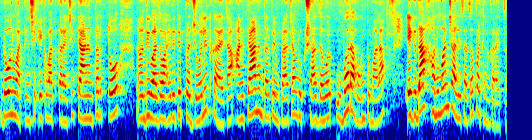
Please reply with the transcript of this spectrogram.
दोन वातींची एक वात करायची. त्यानंतर तो दिवा जो आहे तिथे प्रज्वलित करायचा आणि त्यानंतर पिंपळाच्या वृक्षाजवळ उभं राहून तुम्हाला एकदा हनुमान चालिसाचं पठण करायचं.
